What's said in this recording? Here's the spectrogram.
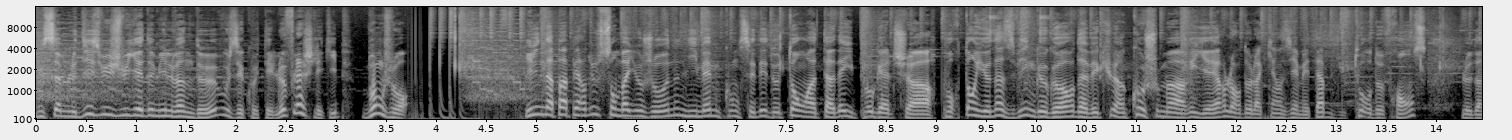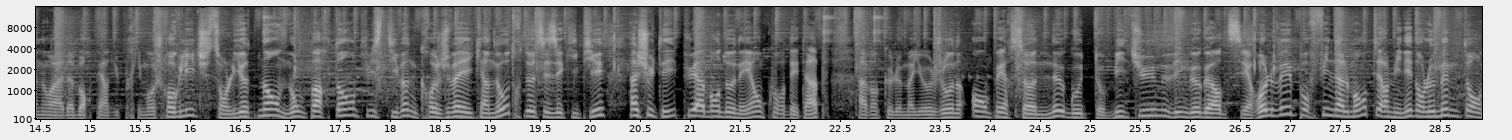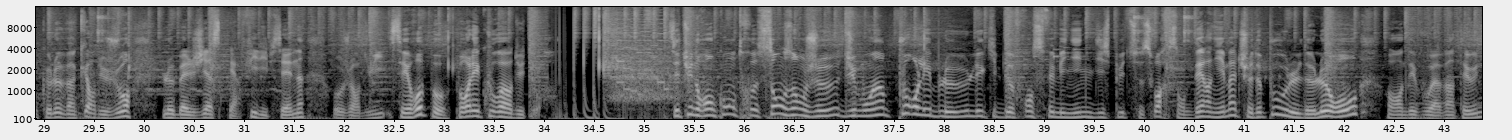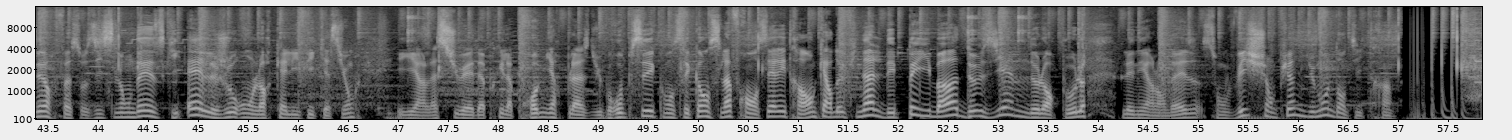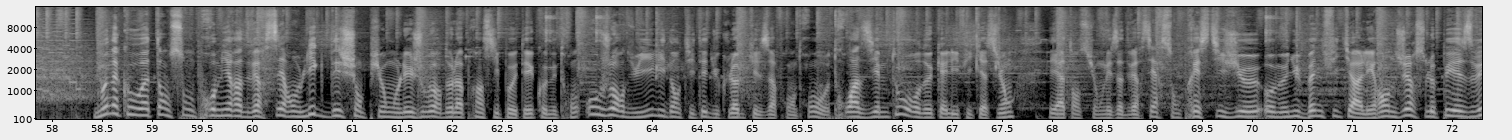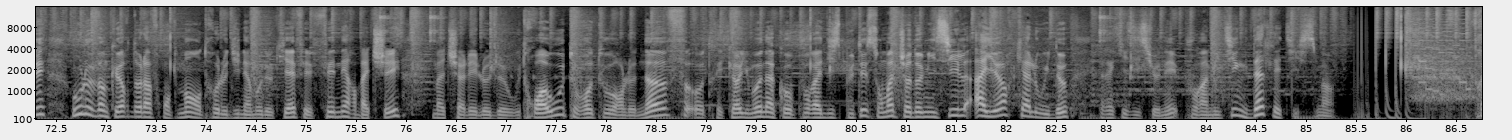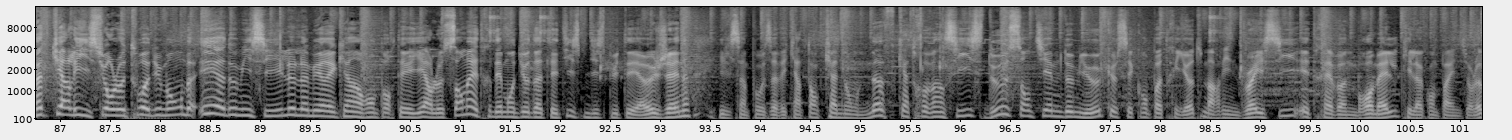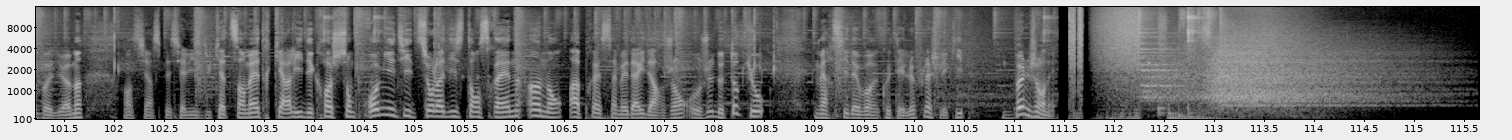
Nous sommes le 18 juillet 2022, vous écoutez le Flash l'équipe, bonjour il n'a pas perdu son maillot jaune, ni même concédé de temps à Tadej Pogacar. Pourtant, Jonas Vingegaard a vécu un cauchemar hier lors de la 15e étape du Tour de France. Le Danois a d'abord perdu Primo Roglic, son lieutenant non partant, puis Steven Kroijwijk, un autre de ses équipiers, a chuté puis abandonné en cours d'étape. Avant que le maillot jaune en personne ne goûte au bitume, Vingegaard s'est relevé pour finalement terminer dans le même temps que le vainqueur du jour, le Belge Jasper Philipsen. Aujourd'hui, c'est repos pour les coureurs du Tour. C'est une rencontre sans enjeu, du moins pour les Bleus. L'équipe de France féminine dispute ce soir son dernier match de poule de l'Euro. Rendez-vous à 21h face aux Islandaises qui, elles, joueront leur qualification. Hier, la Suède a pris la première place du groupe C. Conséquence, la France héritera en quart de finale des Pays-Bas, deuxième de leur poule. Les Néerlandaises sont vice-championnes du monde en titre. Monaco attend son premier adversaire en Ligue des Champions. Les joueurs de la Principauté connaîtront aujourd'hui l'identité du club qu'ils affronteront au troisième tour de qualification. Et attention, les adversaires sont prestigieux. Au menu Benfica, les Rangers, le PSV ou le vainqueur de l'affrontement entre le Dynamo de Kiev et Fenerbahce. Match aller le 2 ou 3 août, retour le 9. Autre écueil, Monaco pourrait disputer son match à domicile ailleurs qu'à Louis II, réquisitionné pour un meeting d'athlétisme. Fred Kerley sur le toit du monde et à domicile. L'Américain a remporté hier le 100 mètres des mondiaux d'athlétisme disputés à Eugène. Il s'impose avec un temps canon 9,86, 2 centièmes de mieux que ses compatriotes Marvin Bracy et Trevon Bromel qui l'accompagnent sur le podium. Ancien spécialiste du 400 mètres, Kerley décroche son premier titre sur la distance reine un an après sa médaille d'argent aux Jeux de Tokyo. Merci d'avoir écouté le Flash l'équipe. Bonne journée.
